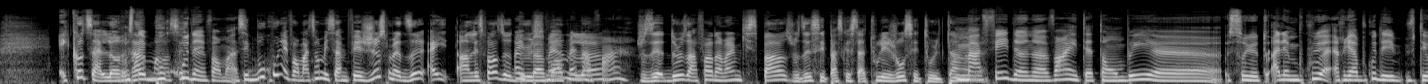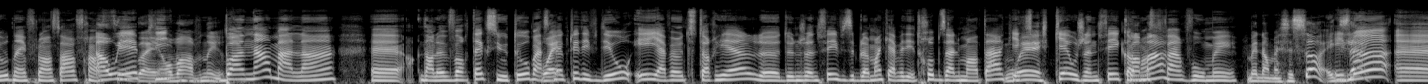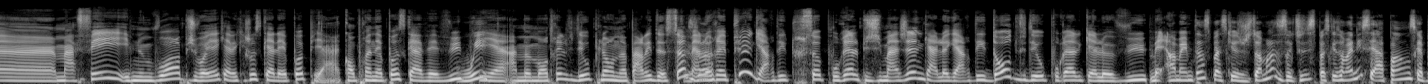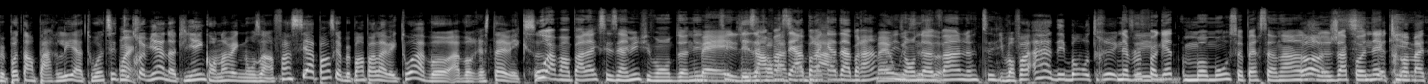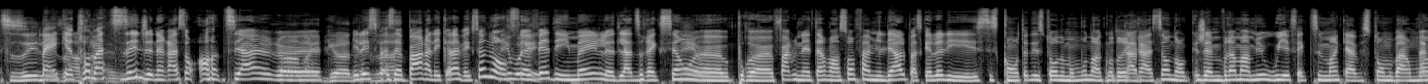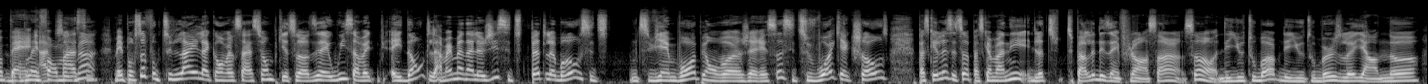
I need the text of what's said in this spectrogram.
Écoute, ça l'a C'était beaucoup d'informations. C'est beaucoup d'informations, mais ça me fait juste me dire, hey, en l'espace de deux semaines, là, je veux dire, deux affaires de même qui se passent, je veux dire, c'est parce que c'est à tous les jours, c'est tout le temps. Ma là. fille de 9 ans était tombée euh, sur YouTube. Elle aime beaucoup, elle regarde beaucoup des vidéos d'influenceurs français. Ah oui, ben, on va en venir. Bon an, mal an, euh, dans le vortex YouTube, elle se Ouais. écouter des vidéos et il y avait un tutoriel euh, d'une jeune fille visiblement qui avait des troubles alimentaires qui Ouais. expliquait aux jeunes filles comment, Comment? se faire vomir. Mais non, mais c'est ça, Et là, euh, ma fille est venue me voir, puis je voyais qu'il y avait quelque chose qui allait pas, puis elle comprenait pas ce qu'elle avait vu, Oui. puis elle, elle me montrait le vidéo, puis là on a parlé de ça, C'est mais ça. elle aurait pu garder tout ça pour elle, puis j'imagine qu'elle a gardé d'autres vidéos pour elle qu'elle a vues. Mais en même temps, c'est parce que justement, c'est ça que tu dis, c'est parce que son année, si elle pense qu'elle peut pas t'en parler à toi, tu sais, Ouais. tout revient à notre lien qu'on a avec nos enfants. Si elle pense qu'elle peut pas en parler avec toi, elle va, elle va rester avec ça. Ou elle va en parler avec ses amis, puis ils vont donner Ben, des les enfants, c'est abracadabra. Ben oui, ils ont c'est 9 ça. ans. Là. Ils vont faire, ah, des bons trucs. Never forget Momo, ce personnage Ah, euh, japonais qui a traumatisé ben, qui a traumatisé une génération entière. Oh euh, God, et là, il se faisait peur à l'école avec ça. Nous, on Eh recevait oui. des mails de la direction Eh euh, pour euh, faire une intervention familiale parce que là, les, c'est ce qu'on comptait des histoires de Momo dans le cours de récréation. Donc, j'aime vraiment mieux, oui, effectivement, qu'elle se tourne vers moi Ah, ben, pour l'information. Mais pour ça, il faut que tu l'ailles la conversation puis que tu leur dis, Eh oui, ça va être. Et donc, la même analogie, si tu te pètes le bras ou si tu, tu viens me voir puis on va gérer ça, si tu vois quelque chose, parce que là, c'est ça, parce qu'à un moment donné, là, tu, tu parlais des influenceurs, ça, des youtubeurs, des youtubers, là, il y en a,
